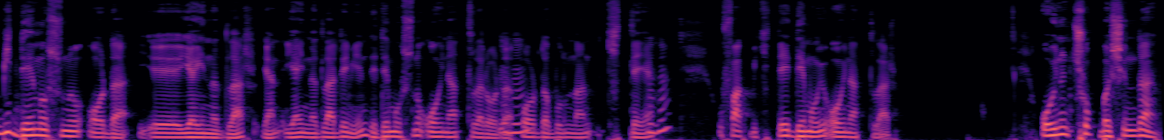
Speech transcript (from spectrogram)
bir demosunu orada e, yayınladılar. Yani yayınladılar demeyelim de demosunu oynattılar orada. Hı hı. Orada bulunan kitleye. Hı hı. Ufak bir kitleye demoyu oynattılar. Oyunun çok başında,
